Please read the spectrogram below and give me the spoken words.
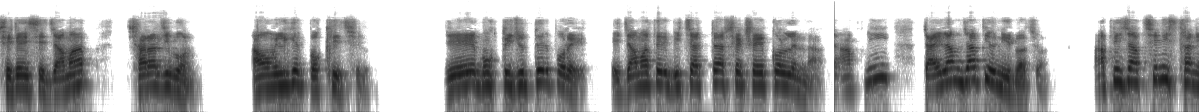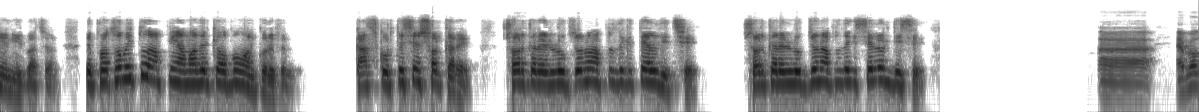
সেটা হচ্ছে জামাত সারা জীবন আওয়ামী লীগের পক্ষেই ছিল। যে মুক্তিযুদ্ধের পরে এই জামাতের বিচারটা শেখ সাহেব করলেন না। আপনি চাইলাম জাতীয় নির্বাচন, আপনি চাচ্ছেন স্থানীয় নির্বাচন। তো প্রথমেই তো আপনি আমাদেরকে অপমান করে ফেলবেন কাজ করতেছেন সরকারের সরকারের লোকজনও আপনাদেরকে তেল দিচ্ছে। সরকারের লোকজন আপনাদেরকে সেলুট দিছে। এবং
